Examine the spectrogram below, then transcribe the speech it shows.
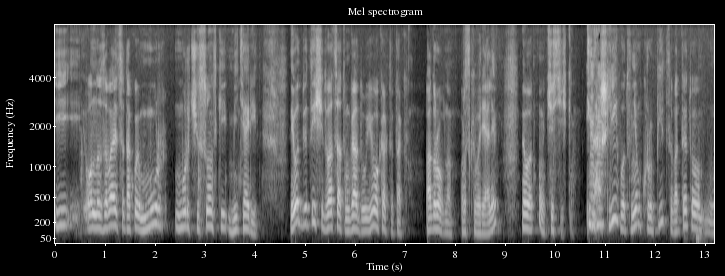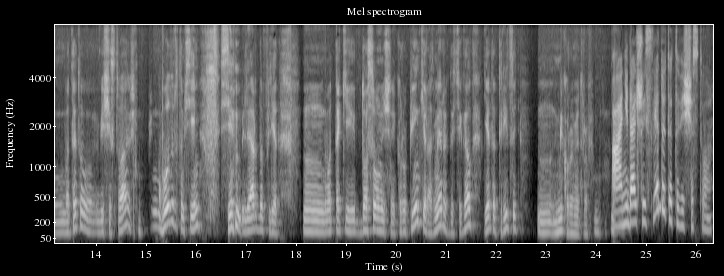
и он называется такой Мур, Мурчесонский метеорит. И вот в 2020 году его как-то так подробно расковыряли, вот, ну, частички, и нашли вот в нем крупицы вот этого, вот этого вещества возрастом 7, 7 миллиардов лет. Вот такие досолнечные крупинки, размер их достигал где-то 30 микрометров. А они дальше исследуют это вещество?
